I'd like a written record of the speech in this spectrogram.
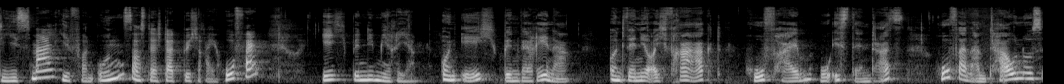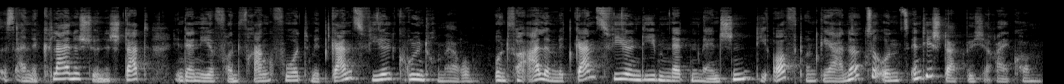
Diesmal hier von uns aus der Stadtbücherei Hofheim. Ich bin die Miriam. Und ich bin Verena. Und wenn ihr euch fragt, Hofheim, wo ist denn das? Hofheim am Taunus ist eine kleine, schöne Stadt in der Nähe von Frankfurt mit ganz viel Grün drumherum. Und vor allem mit ganz vielen lieben, netten Menschen, die oft und gerne zu uns in die Stadtbücherei kommen.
